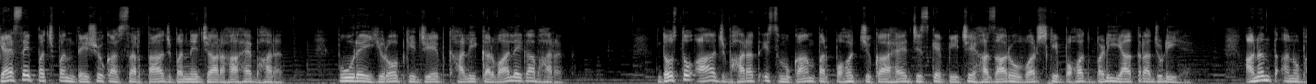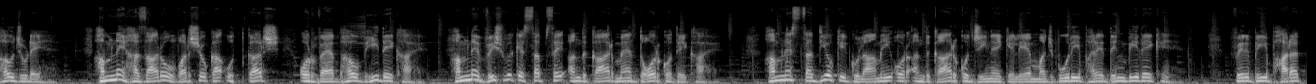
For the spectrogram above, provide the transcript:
कैसे 55 देशों का सरताज बनने जा रहा है भारत? पूरे यूरोप की जेब खाली करवा लेगा भारत। दोस्तों, आज भारत इस मुकाम पर पहुँच चुका है जिसके पीछे हज़ारों वर्ष की बहुत बड़ी यात्रा जुड़ी है। अनंत अनुभव जुड़े हैं। हमने हज़ारों वर्षों का उत्कर्ष और वैभव भी देखा है। हमने विश्व के सबसे अंधकारमय दौर को देखा है। हमने सदियों की गुलामी और अंधकार को जीने के लिए मजबूरी भरे दिन भी देखे हैं। फिर भी भारत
